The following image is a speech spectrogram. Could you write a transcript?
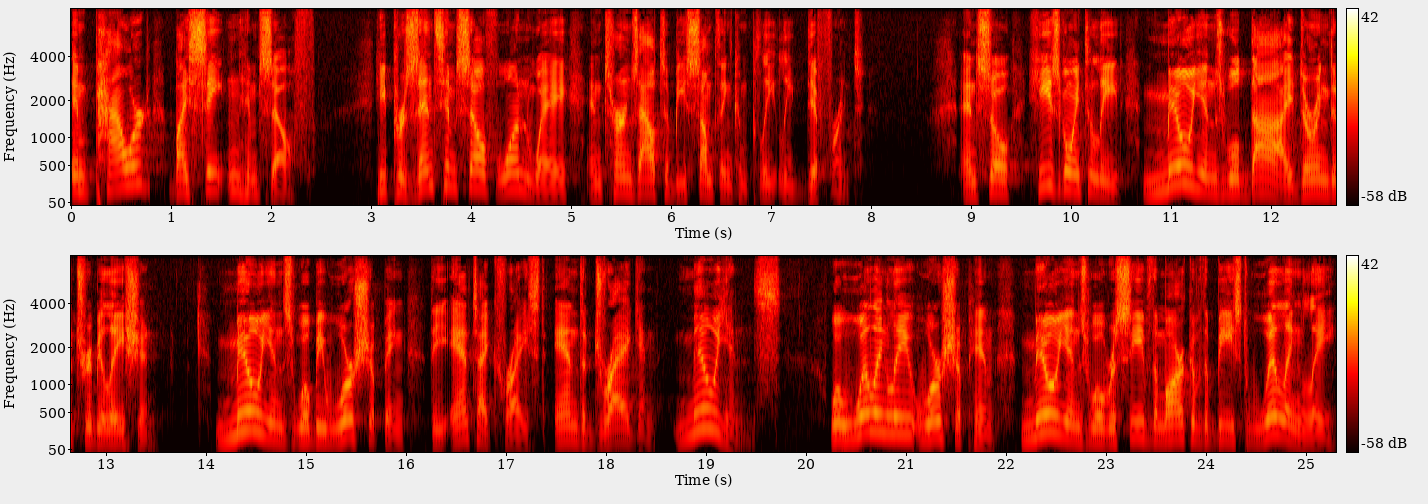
empowered by Satan himself. He presents himself one way and turns out to be something completely different. And so he's going to lead. Millions will die during the tribulation. Millions will be worshiping the Antichrist and the dragon. Millions will willingly worship him. Millions will receive the mark of the beast willingly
